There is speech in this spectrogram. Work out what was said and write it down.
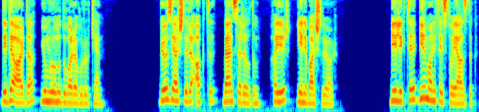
dedi Arda, yumruğunu duvara vururken. Gözyaşları aktı, ben sarıldım, hayır, yeni başlıyor. Birlikte bir manifesto yazdık,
